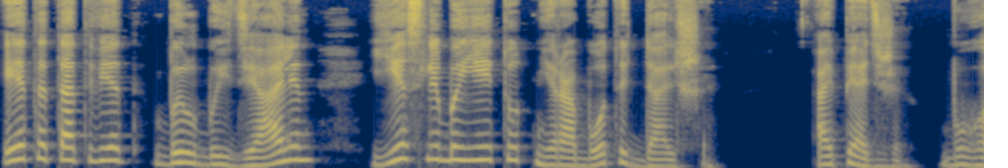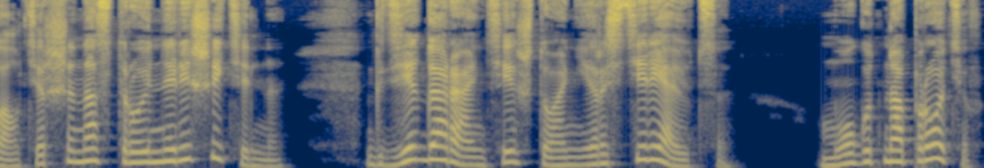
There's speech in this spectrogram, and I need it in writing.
этот ответ был бы идеален, если бы ей тут не работать дальше. Опять же, бухгалтерши настроены решительно. Где гарантия, что они растеряются? Могут, напротив,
